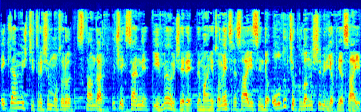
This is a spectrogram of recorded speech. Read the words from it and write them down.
eklenmiş titreşim motoru, standart 3 eksenli ivme ölçeri ve manyetometre sayesinde oldukça kullanışlı bir yapıya sahip.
